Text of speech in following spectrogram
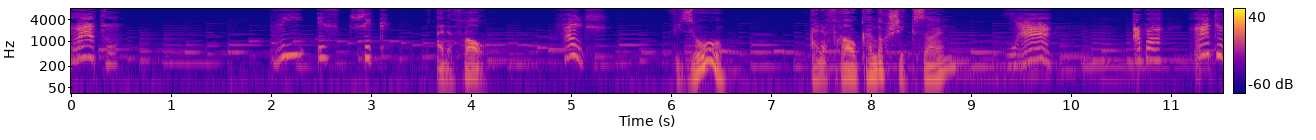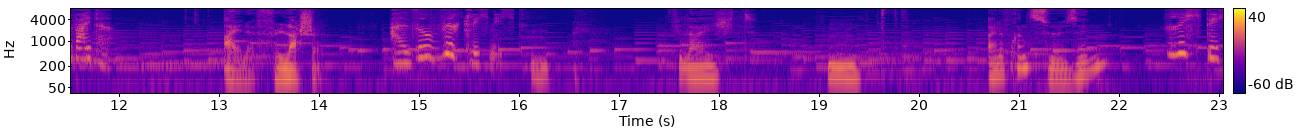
rate. Sie ist schick. Eine Frau. Falsch. Wieso? Eine Frau kann doch schick sein. Ja, aber rate weiter. Eine Flasche. Also wirklich nicht. Vielleicht hm, eine Französin? Richtig.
